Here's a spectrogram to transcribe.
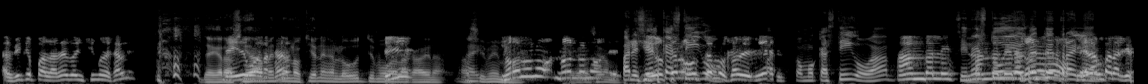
Al fin que para Laredo hay un chingo de jale. Desgraciadamente nos tienen en lo último de la cadena. Así mismo. No, no, no, no, no. no. Parecía el castigo. Como castigo, ¿ah? Ándale. Si no estudias, vete de trailero. Era para que,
